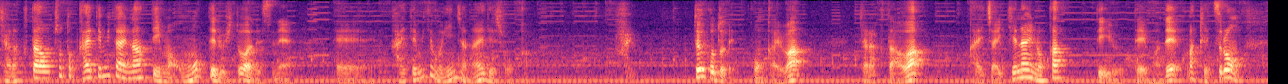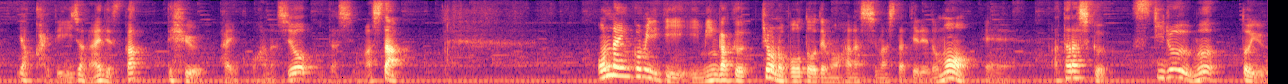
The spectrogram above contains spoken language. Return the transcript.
キャラクターをちょっと変えてみたいなって今思ってる人はですね、え変えてみてもいいんじゃないでしょうか。はい。ということで今回はキャラクターは変えちゃいけないのかっていうテーマで、まあ、結論いや変えていいじゃないですかっていう、はい、お話をいたしました。オンラインコミュニティ民学今日の冒頭でもお話ししましたけれども、えー新しくスキルームという、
